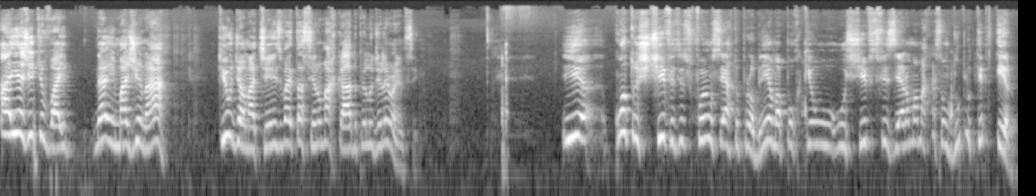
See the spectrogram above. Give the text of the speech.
Aí a gente vai né, imaginar que o Jamar Chase vai estar sendo marcado pelo Jalen Ramsey. E contra os Chiefs isso foi um certo problema porque o, os Chiefs fizeram uma marcação dupla o tempo inteiro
